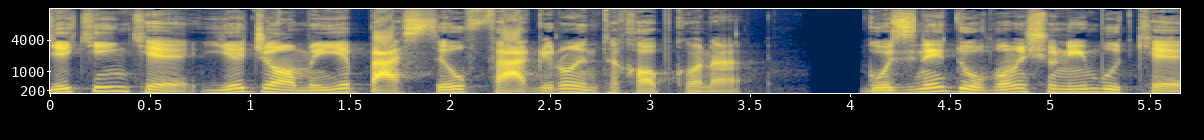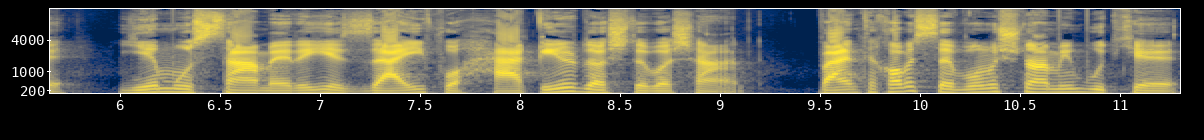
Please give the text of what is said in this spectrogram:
یکی اینکه یه جامعه بسته و فقیر رو انتخاب کنن گزینه دومشون این بود که یه مستعمره ضعیف و حقیر داشته باشن و انتخاب سومشون هم این بود که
